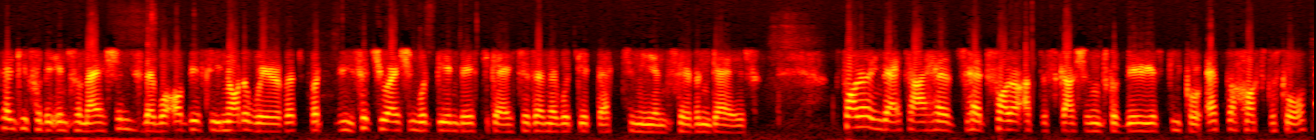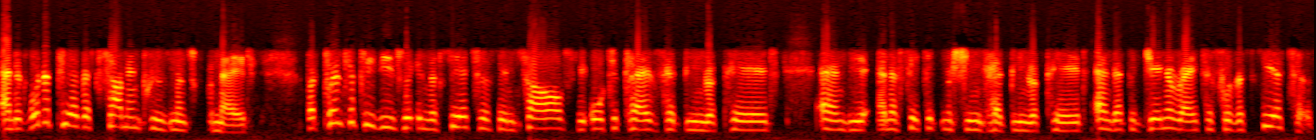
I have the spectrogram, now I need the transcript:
thank you for the information. They were obviously not aware of it, but the situation would be investigated and they would get back to me in seven days. Following that, I have had follow up discussions with various people at the hospital, and it would appear that some improvements were made. But principally, these were in the theatres themselves. The autoclaves had been repaired and the anesthetic machines had been repaired, and that the generator for the theatres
